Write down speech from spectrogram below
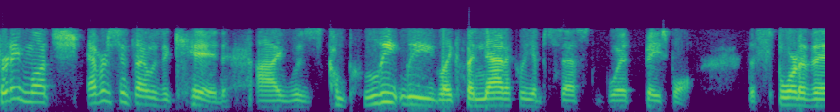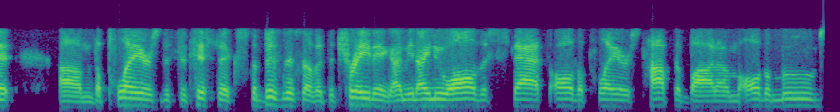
pretty much ever since I was a kid, I was completely like fanatically obsessed with baseball, the sport of it, um, the players, the statistics, the business of it, the trading. I mean, I knew all the stats, all the players, top to bottom, all the moves,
